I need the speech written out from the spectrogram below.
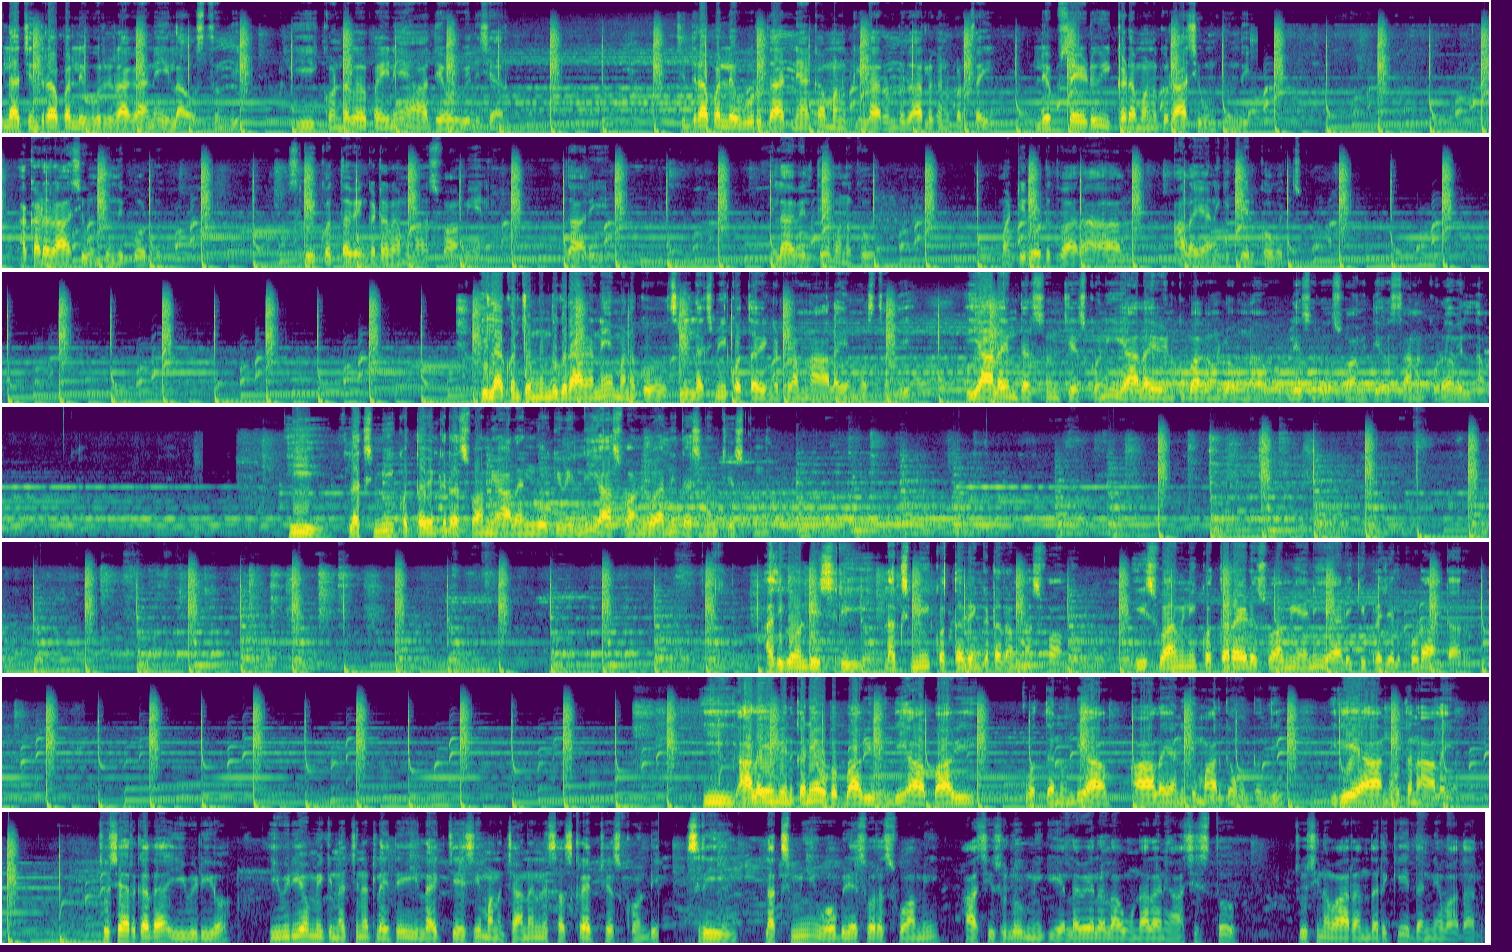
ఇలా చింతరాపల్లి ఊరి రాగానే ఇలా వస్తుంది. ఈ కొండలపైనే ఆ దేవుడు వెలిశారు. చింతరాపల్లె ఊరు దాటినాక మనకు ఇలా రెండు దారులు కనపడతాయి. లెఫ్ట్ సైడ్ ఇక్కడ మనకు రాసి ఉంటుంది. అక్కడ రాసి ఉంటుంది బోర్డు. శ్రీ కొత్త వెంకటరమణ స్వామి అని. దారి ఇలా వెళ్తే మనకు మట్టి రోడ్డు ద్వారా ఆ ఆలయానికి చేరుకోవచ్చు. ఇలా కొంచెం ముందుకు రాగానే మనకు శ్రీ లక్ష్మీ కొత్త వెంకటరమణ ఆలయం వస్తుంది. ఈ ఆలయం దర్శనం చేసుకొని ఈ ఆలయం వెనుక భాగంలో ఉన్న ఓబులేశ్వర స్వామి దేవస్థానం కూడా వెళ్దాం. ఈ లక్ష్మీ కొత్త వెంకట స్వామి ఆలయంలోకి వెళ్ళి ఆ స్వామివారిని దర్శనం చేసుకుందాం. అదిగోండి శ్రీ లక్ష్మీ కొత్త వెంకటరమణ స్వామి. ఈ స్వామిని కొత్తరాయుడు స్వామి అని యాడికి ప్రజలు కూడా అంటారు. ఈ ఆలయం వెనుకనే ఒక బావి ఉంది. ఆ బావి వద్ద నుండి ఆ ఆలయానికి మార్గం ఉంటుంది. ఇదే ఆ నూతన ఆలయం. చూశారు కదా ఈ వీడియో? ఈ వీడియో మీకు నచ్చినట్లయితే ఈ లైక్ చేసి మన ఛానల్ని సబ్స్క్రైబ్ చేసుకోండి. శ్రీ లక్ష్మీ ఓబులేశ్వర స్వామి ఆశీస్సులు మీకు ఎల్లవేళలా ఉండాలని ఆశిస్తూ చూసిన వారందరికీ ధన్యవాదాలు.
